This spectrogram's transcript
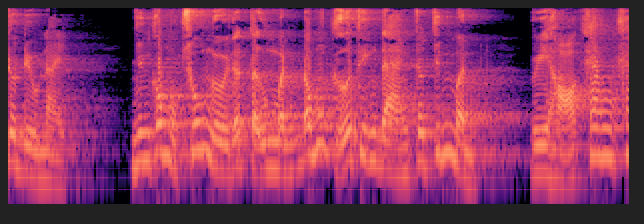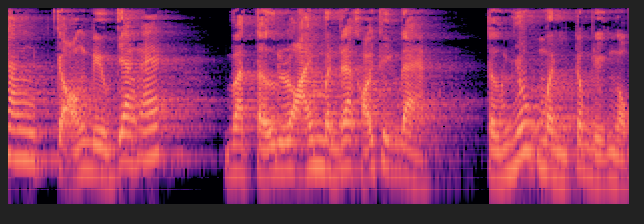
cho điều này. Nhưng có một số người đã tự mình đóng cửa thiên đàng cho chính mình, vì họ khăng khăng chọn điều gian ác và tự loại mình ra khỏi thiên đàng, tự nhốt mình trong địa ngục.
